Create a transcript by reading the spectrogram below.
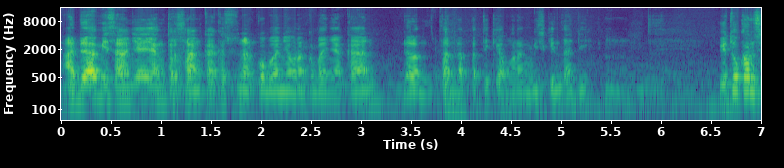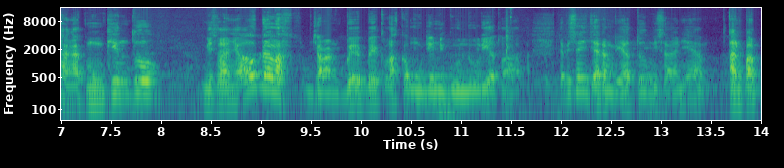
Ada misalnya yang tersangka kasus narkobanya orang kebanyakan dalam tanda petik yang orang miskin tadi. Itu kan sangat mungkin tuh. Misalnya oh, udahlah jalan bebek lah kemudian digunduli atau apa. Tapi saya jarang lihat tuh misalnya tanpa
